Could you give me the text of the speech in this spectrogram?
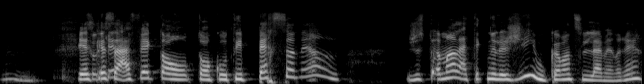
Hmm. Est-ce que ça affecte ton, côté personnel, justement, la technologie, ou comment tu l'amènerais?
